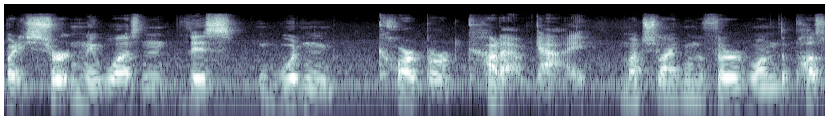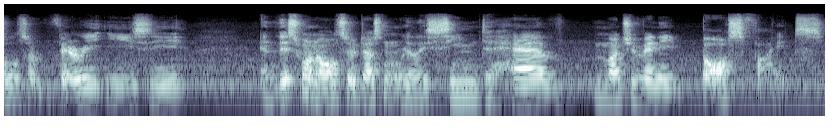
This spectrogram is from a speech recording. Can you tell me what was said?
but he certainly wasn't this wooden cardboard cutout guy. Much like in the third one, the puzzles are very easy, and this one also doesn't really seem to have much of any boss fights.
